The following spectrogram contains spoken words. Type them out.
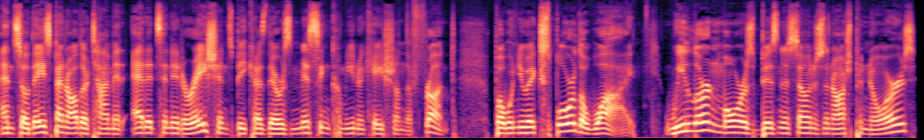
And so they spend all their time at edits and iterations because there was missing communication on the front. But when you explore the why, we learn more as business owners and entrepreneurs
